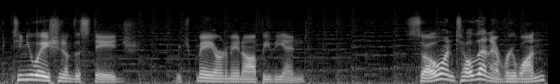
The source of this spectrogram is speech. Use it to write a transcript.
Continuation of the stage, which may or may not be the end. So, until then, everyone,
